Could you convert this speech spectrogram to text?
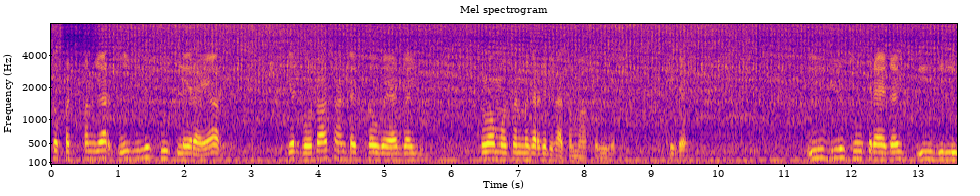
सौ पचपन यार इजीली खींच ले रहा है यार। यार बहुत आसान इसका हो गया यार गाइस स्लो मोशन में करके दिखाता हूँ आपको भी ठीक है। ईजिली खींच रहा है गाइस ईजिली।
